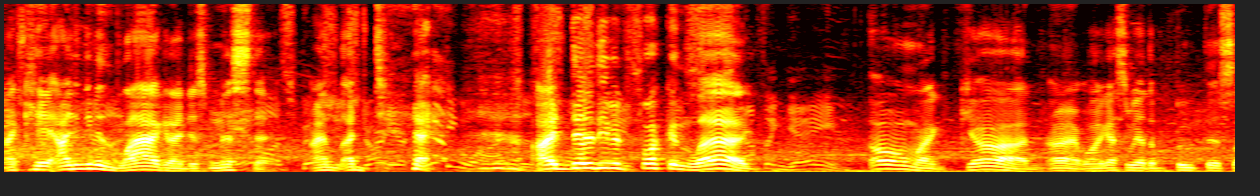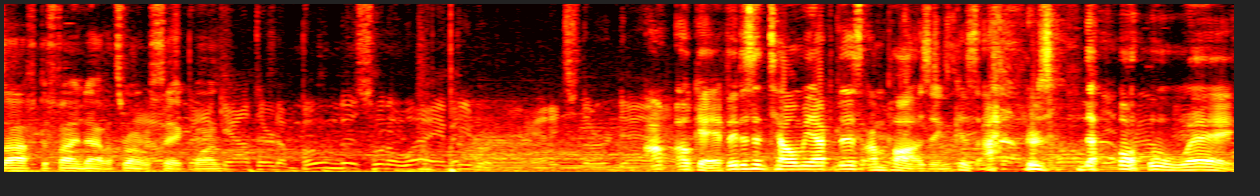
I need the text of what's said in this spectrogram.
I can't. I didn't even lag, and I just missed it. I, I, I didn't even fucking lag. Oh my god. Alright, well I guess we have to boot this off to find out what's wrong with Saquon. I'm, okay, if it doesn't tell me after this, I'm pausing, because there's no way.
